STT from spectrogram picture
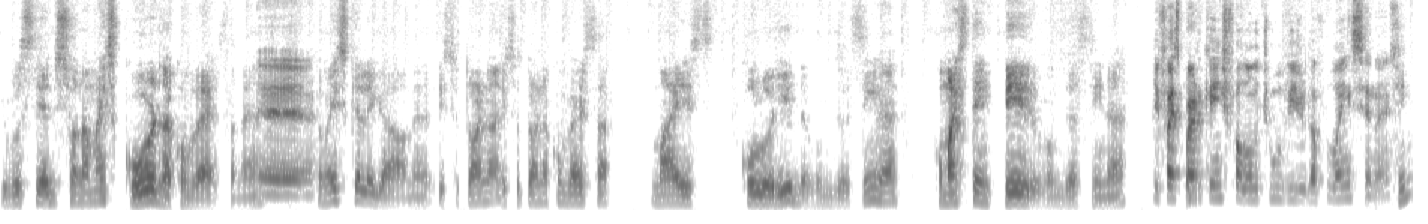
e você adicionar mais cor na conversa, né? É, Então é isso que é legal, né? Isso torna, isso torna a conversa mais colorida, vamos dizer assim, né? Com mais tempero, vamos dizer assim, né? E faz parte do que a gente falou no último vídeo da fluência, né? Sim,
